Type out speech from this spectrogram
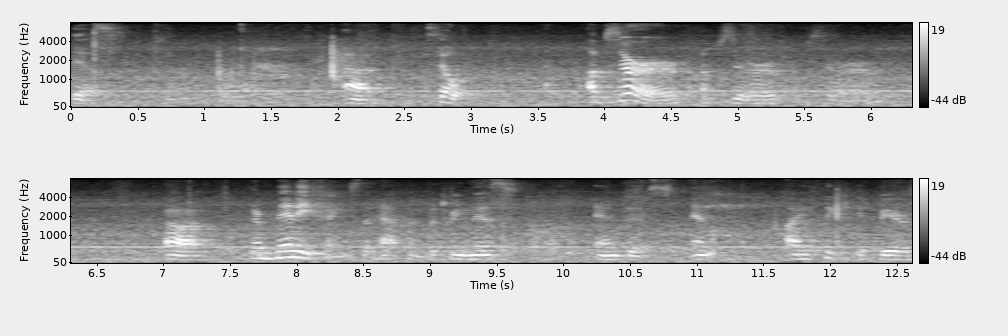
this? Uh, So, observe, observe, observe. Uh, There are many things that happen between this and this, and I think it bears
